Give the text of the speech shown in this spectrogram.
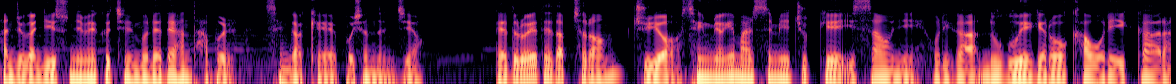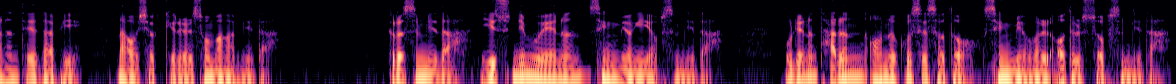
한 주간 예수님의 그 질문에 대한 답을 생각해 보셨는지요? 베드로의 대답처럼 주여 생명의 말씀이 주께 있사오니 우리가 누구에게로 가오리이까라는 대답이 나오셨기를 소망합니다. 그렇습니다. 예수님 외에는 생명이 없습니다. 우리는 다른 어느 곳에서도 생명을 얻을 수 없습니다.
